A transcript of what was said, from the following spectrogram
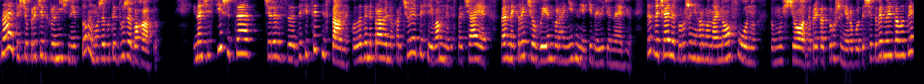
Знаєте, що причин хронічної втоми може бути дуже багато. І найчастіше це через дефіцитні стани, коли ви неправильно харчуєтеся і вам не вистачає певних речовин в організмі, які дають енергію. Це звичайне порушення гормонального фону, тому що, наприклад, порушення роботи щитовидної залози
